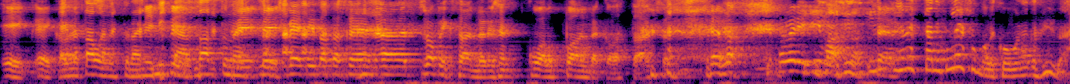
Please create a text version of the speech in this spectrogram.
Ei, ei kai. Ei me tallennettu näistä mitään sattuneista. Niin, niin, veti tota sen uh, Tropic Thunderin sen kuollut panda kohtauksen. No, menin Siis, siis sen. ilmeisesti tämä niin leffavalikoima on aika hyvä.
